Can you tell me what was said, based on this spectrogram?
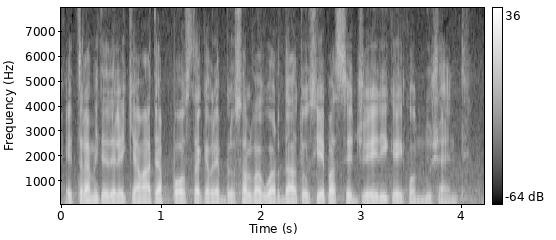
e tramite delle chiamate apposta che avrebbero salvaguardato sia i passeggeri che i conducenti.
